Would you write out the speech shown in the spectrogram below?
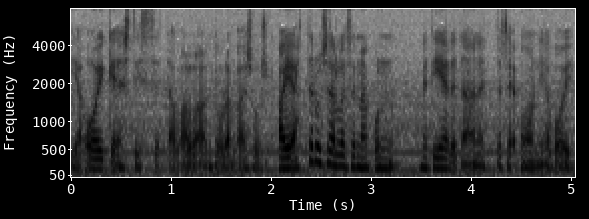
ja oikeasti se tavallaan tulevaisuusajattelu sellaisena, kun me tiedetään, että se on ja voi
